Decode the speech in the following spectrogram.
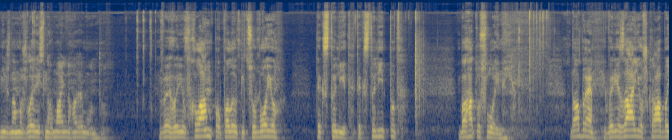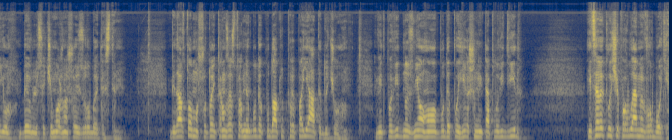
ніж на можливість нормального ремонту. Вигорів хлам, пропалив під собою текстоліт. Текстоліт тут багатослойний. Добре, вирізаю, шкрабаю, дивлюся, чи можна щось зробити з тим. Біда в тому, що той транзистор не буде куди тут припаяти до чого. Відповідно, з нього буде погіршений тепловідвід. І це викличе проблеми в роботі.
